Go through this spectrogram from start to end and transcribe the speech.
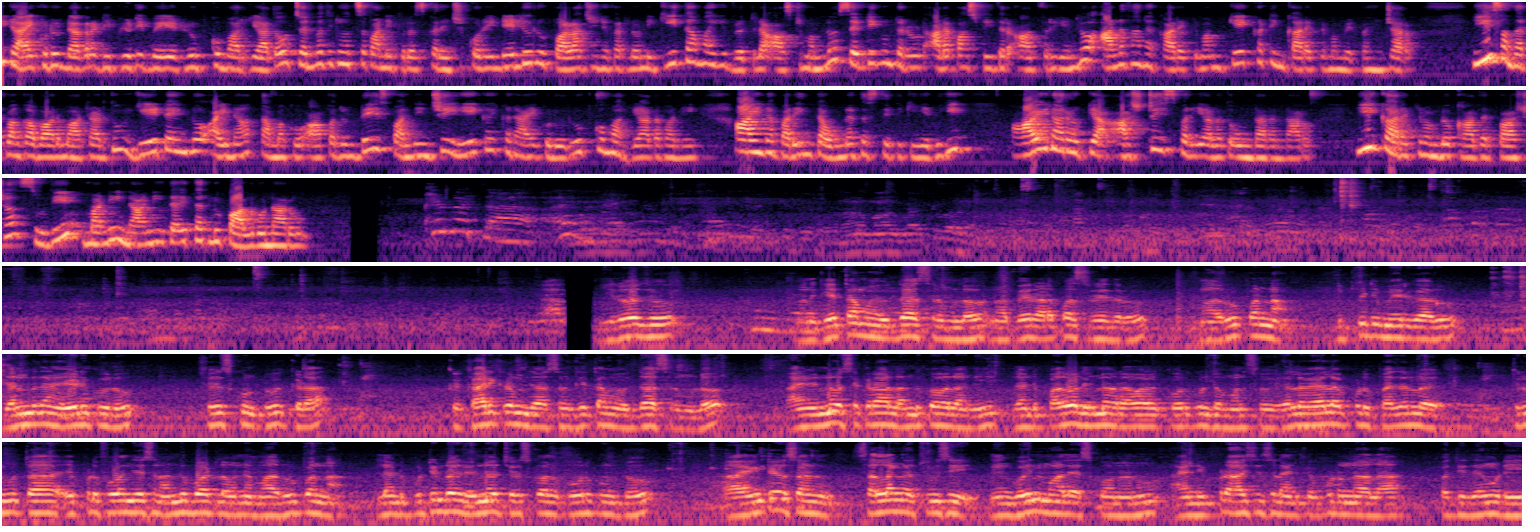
TDP నాయకుడు నగర deputy mayor Roop Kumar Yadav జన్మదినోత్సవాన్ని పురస్కరించుకొని నెల్లూరు బాలాజీనగర్లోని గీతామయ్య వృద్ధుల ఆశ్రమంలో శెట్టిగుంట రోడ్ అడపా శ్రీధర్ ఆధ్వర్యంలో అన్నదాన కార్యక్రమం కేక్ కటింగ్ కార్యక్రమం నిర్వహించారు. ఈ సందర్భంగా వారు మాట్లాడుతూ ఏ టైంలో అయినా తమకు ఆపదుంటే స్పందించే ఏకైక నాయకుడు రూప్ కుమార్ యాదవ్ అని ఆయన మరింత ఉన్నత స్థితికి ఎదిగి ఆయురారోగ్య అష్టైశ్వర్యాలతో ఉండాలన్నారు. ఈ కార్యక్రమంలో కాదర్ పాషా సుధీర్ మణి నాని తదితరులు పాల్గొన్నారు. ఈరోజు మన గీతామయ వృద్ధాశ్రమంలో నా పేరు అడప శ్రీధరు మా రూపన్న డిప్యూటీ మేయర్ గారు జన్మదిన వేడుకలు చేసుకుంటూ ఇక్కడ ఇక్కడ కార్యక్రమం చేస్తున్న గీతామయ వృద్ధాశ్రమంలో ఆయన ఎన్నో శిఖరాలు అందుకోవాలని ఇలాంటి పదవులు ఎన్నో రావాలని కోరుకుంటే మనసు ఎల్లవేళప్పుడు ప్రజల్లో తిరుగుతా ఎప్పుడు ఫోన్ చేసిన అందుబాటులో ఉన్న మా రూపన్న ఇలాంటి పుట్టినరోజులు ఎన్నో చేసుకోవాలని కోరుకుంటూ ఆ వెంకటేశ్వర స్వామిని సల్లంగా చూసి నేను గోవింద మాల వేసుకున్నాను. ఆయన ఇప్పుడు ఆశీస్సులు ఆయనకి ఎప్పుడు ఉండాలా? ప్రతి దేవుడి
